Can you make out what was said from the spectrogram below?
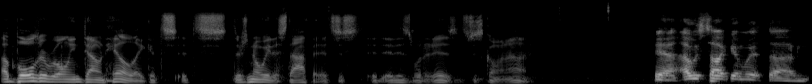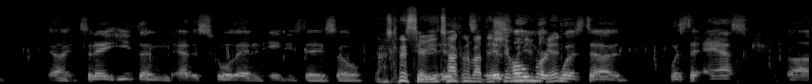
a boulder rolling downhill. Like it's it's there's no way to stop it. It's just it, it is what it is. It's just going on. Yeah, I was talking with um, uh, today. Ethan at his school they had an '80s day, so I was gonna say, are you his- talking about this his shit with your homework was to was to ask uh,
